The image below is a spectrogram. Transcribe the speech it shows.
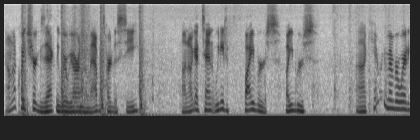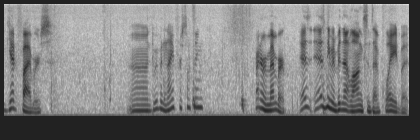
I'm not quite sure exactly where we are on the map. It's hard to see. Uh, now I got 10. We need fibers. Fibers. Uh, I uh, can't remember where to get fibers. Uh, do we have a knife or something? I'm trying to remember. It, has, it hasn't even been that long since I've played, but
